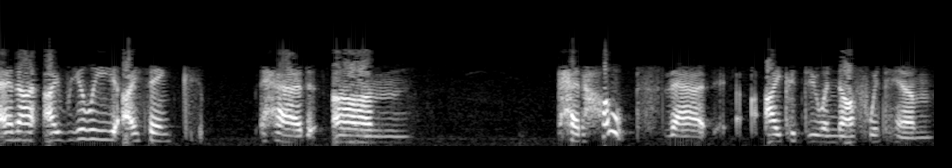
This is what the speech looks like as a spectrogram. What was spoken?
And I, I really, I think, had um, had hopes that I could do enough with him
